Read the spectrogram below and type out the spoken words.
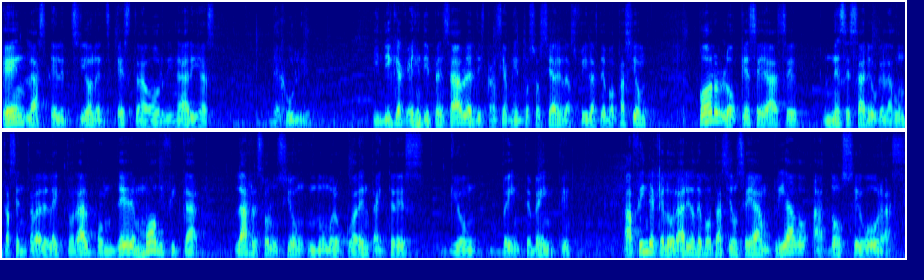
en las elecciones extraordinarias de julio. Indica que es indispensable el distanciamiento social en las filas de votación, por lo que se hace necesario que la Junta Central Electoral pondere modificar la resolución número 43-2020 a fin de que el horario de votación sea ampliado a 12 horas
